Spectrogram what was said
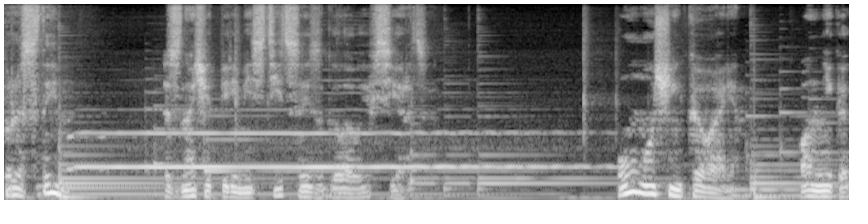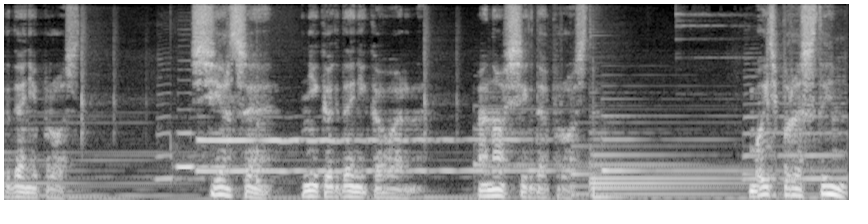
простым значит переместиться из головы в сердце. Ум очень коварен, он никогда не прост. Сердце никогда не коварно, оно всегда просто. Быть простым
